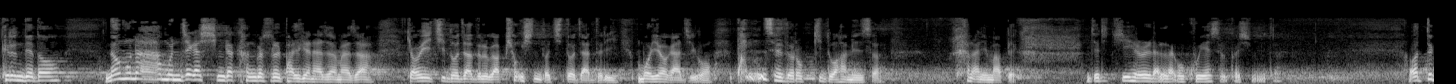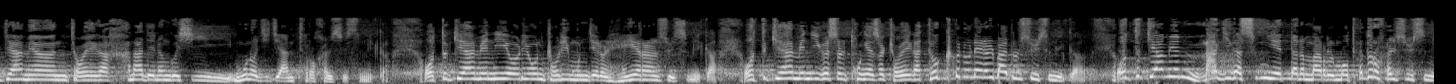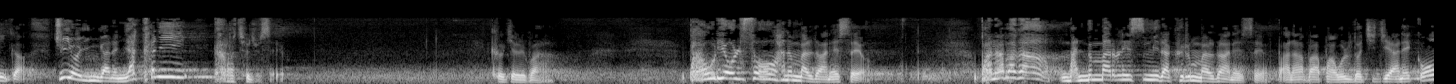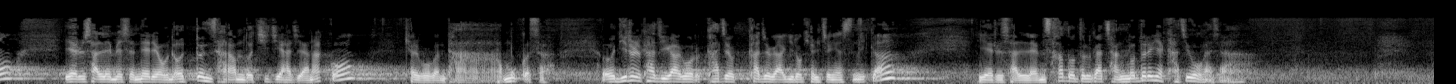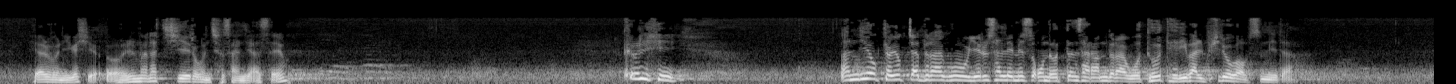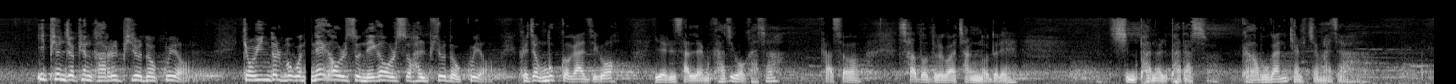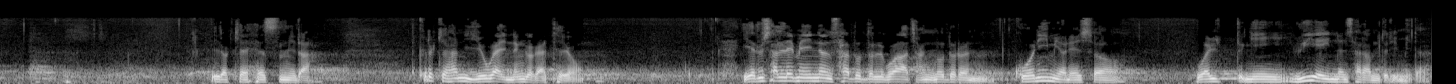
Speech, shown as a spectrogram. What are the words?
그런데도 너무나 문제가 심각한 것을 발견하자마자 교회 지도자들과 평신도 지도자들이 모여가지고 밤새도록 기도하면서 하나님 앞에 간절히 지혜를 달라고 구했을 것입니다. 어떻게 하면 교회가 하나 되는 것이 무너지지 않도록 할 수 있습니까? 어떻게 하면 이 어려운 교리 문제를 해결할 수 있습니까? 어떻게 하면 이것을 통해서 교회가 더 큰 은혜를 받을 수 있습니까? 어떻게 하면 마귀가 승리했다는 말을 못하도록 할 수 있습니까? 주여 인간은 약하니 가르쳐 주세요. 그 결과 바울이 옳소 하는 말도 안 했어요. 바나바가 맞는 말을 했습니다. 그런 말도 안 했어요. 바나바 바울도 지지 않았고 예루살렘에서 내려온 어떤 사람도 지지하지 않았고 결국은 다 묶어서 어디를 가져가고 가져, 가져가기로 결정했습니까? 예루살렘 사도들과 장로들에게 가지고 가자. 여러분 이것이 얼마나 지혜로운 처사인지 아세요? 그러니 안디옥 교육자들하고 예루살렘에서 온 어떤 사람들하고 더 대립할 필요가 없습니다. 이편 저편 가를 필요도 없고요. 교인들 보고 내가 옳소 내가 옳소 할 필요도 없고요. 그저 묶어가지고 예루살렘 가지고 가자. 가서 사도들과 장로들의 심판을 받아서 가부간 결정하자. 이렇게 했습니다. 그렇게 한 이유가 있는 것 같아요. 예루살렘에 있는 사도들과 장로들은 권위 면에서 월등히 위에 있는 사람들입니다.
